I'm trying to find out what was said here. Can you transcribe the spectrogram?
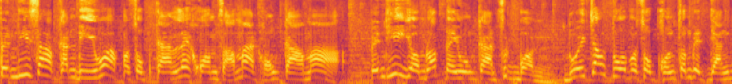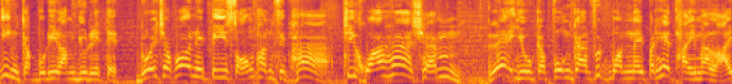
เป็นที่ทราบกันดีว่าประสบการณ์และความสามารถของกามาเป็นที่ยอมรับในวงการฟุตบอล โดยเจ้าตัวประสบผลสำเร็จอย่างยิ่งกับบุรีรัมย์ยูไนเต็ด โดยเฉพาะในปี 2015 ที่คว้า 5 แชมป์ และอยู่กับวงการฟุตบอลในประเทศไทยมาหลาย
